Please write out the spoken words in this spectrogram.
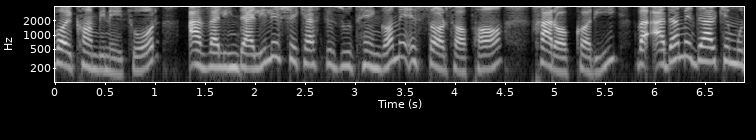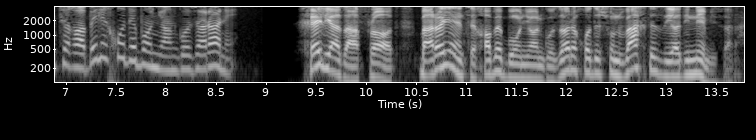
Y Combinator اولین دلیل شکست زود هنگام استارتاپ ها خرابکاری و عدم درک متقابل خود بنیانگذارانه. خیلی از افراد برای انتخاب بنیانگذار خودشون وقت زیادی نمی‌ذارن.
